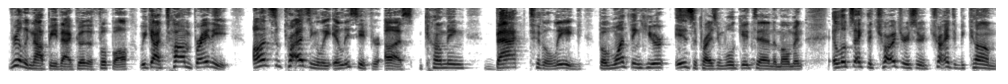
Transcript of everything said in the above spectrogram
really not be that good at football. We got Tom Brady, unsurprisingly, at least if you're us, coming back to the league. But one thing here is surprising. We'll get to that in a moment. It looks like the Chargers are trying to become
